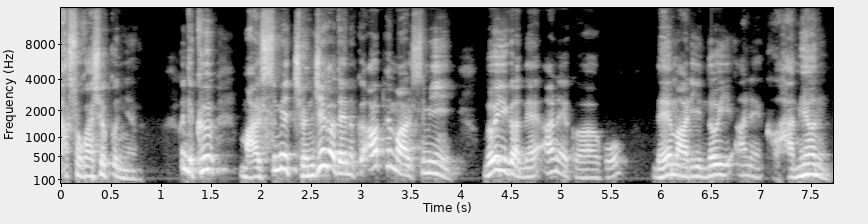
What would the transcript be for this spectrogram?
약속하셨거든요. 근데 그 말씀의 전제가 되는 그 앞에 말씀이 너희가 내 안에 거하고 내 말이 너희 안에 거하면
